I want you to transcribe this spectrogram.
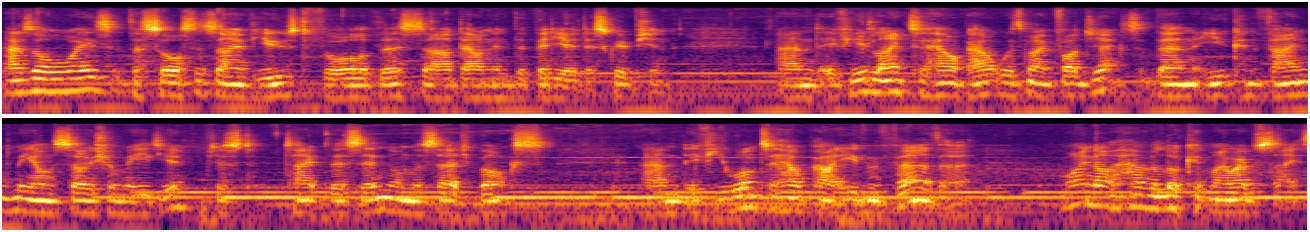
As always, the sources I've used for all of this are down in the video description. And if you'd like to help out with my project, then you can find me on social media. Just type this in on the search box. And if you want to help out even further, why not have a look at my website?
